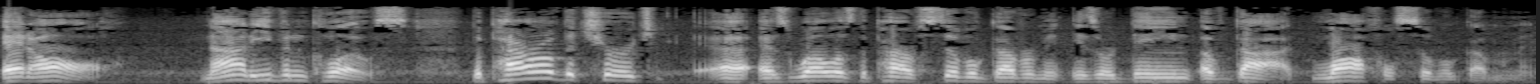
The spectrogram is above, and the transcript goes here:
At all. Not even close. The power of the church, uh, as well as the power of civil government, is ordained of God, lawful civil government,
